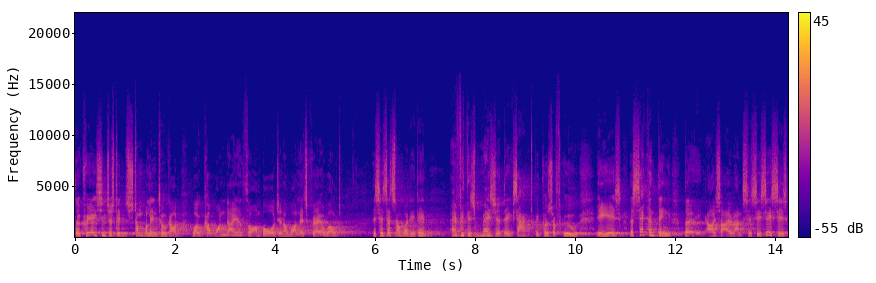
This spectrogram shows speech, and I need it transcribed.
The creation just didn't stumble into God woke up one day and thought, I'm bored, you know what, let's create a world. He says that's not what he did. Everything's measured exact because of who he is. The second thing that Isaiah answers is this is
